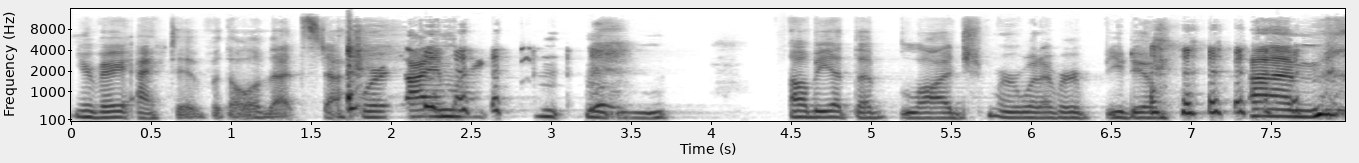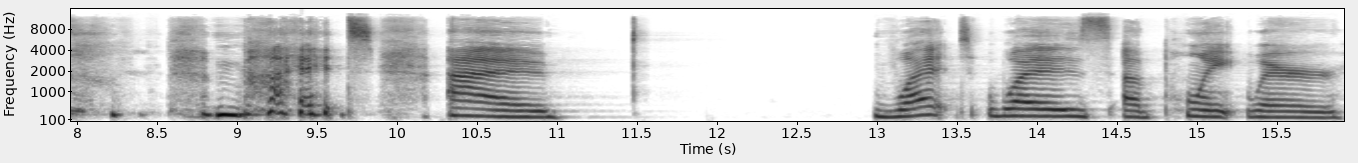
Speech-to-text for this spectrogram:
you're very active with all of that stuff where i'm like i'll be at the lodge or whatever you do. Um but uh what was a point where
